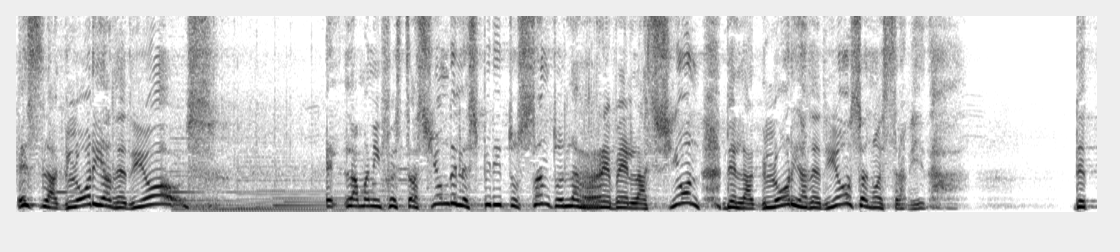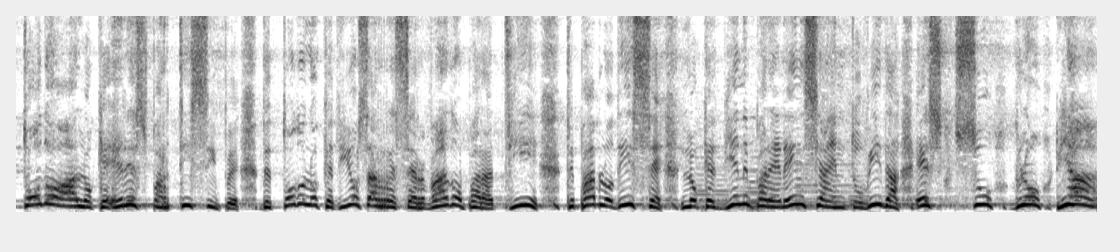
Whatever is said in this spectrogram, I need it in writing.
Es la gloria de Dios. La manifestación del Espíritu Santo es la revelación de la gloria de Dios a nuestra vida de todo a lo que eres partícipe, de todo lo que Dios ha reservado para ti. De Pablo dice, lo que viene para herencia en tu vida es su gloria.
